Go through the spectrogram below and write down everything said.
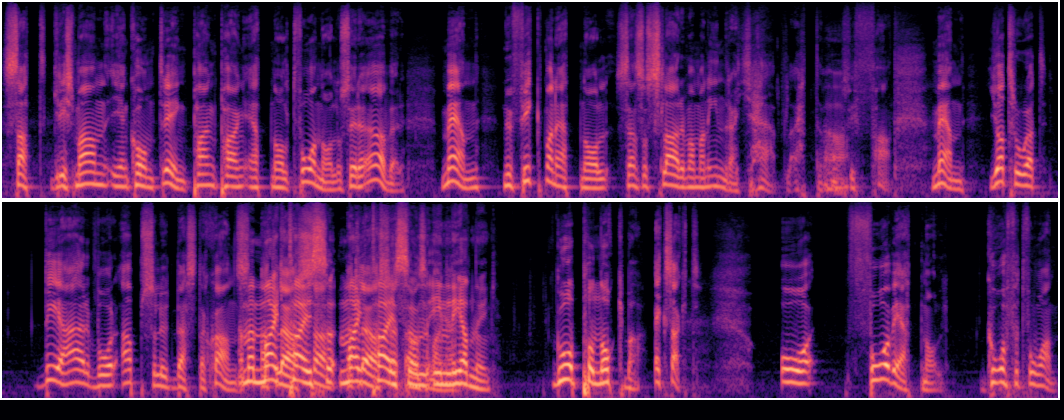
satt Griezmann i en kontring, pang pang 1-0, 2-0 och så är det över. Men nu fick man 1-0, sen så slarvar man in det där jävla 1-0, ja. fan. Men jag tror att det är vår absolut bästa chans ja, Mike att lösa, Tyson, Mike Tyson inledning. Gå på knockba. Exakt. Och får vi 1-0, gå för tvåan.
